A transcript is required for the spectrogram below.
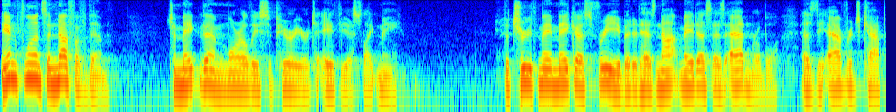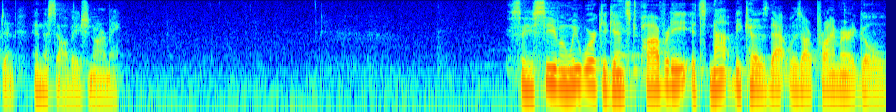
influence enough of them to make them morally superior to atheists like me. The truth may make us free, but it has not made us as admirable as the average captain in the Salvation Army. So you see, when we work against poverty, it's not because that was our primary goal.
